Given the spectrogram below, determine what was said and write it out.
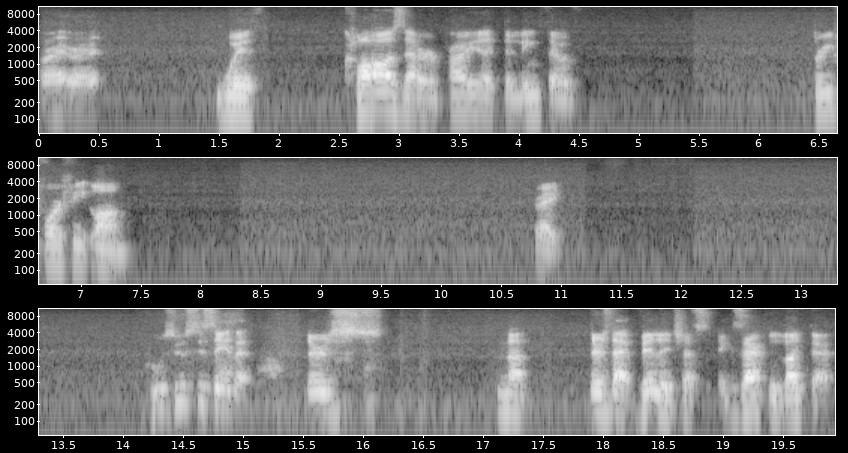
Right, right. with claws that are probably like the length of three four feet long. Right. Who's who's to say that there's not there's that village that's exactly like that.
